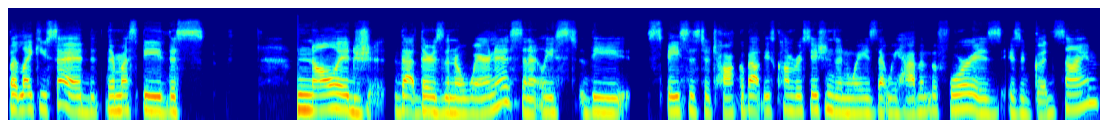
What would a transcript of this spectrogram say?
But like you said, there must be this knowledge that there's an awareness and at least the spaces to talk about these conversations in ways that we haven't before is is a good sign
